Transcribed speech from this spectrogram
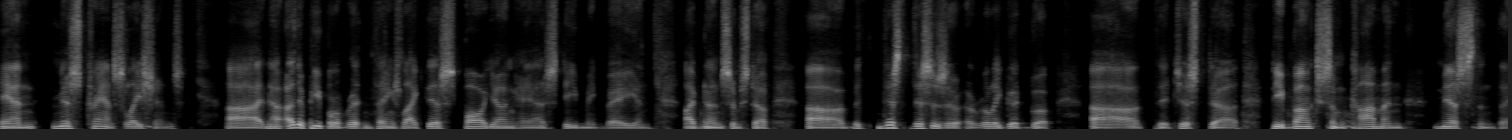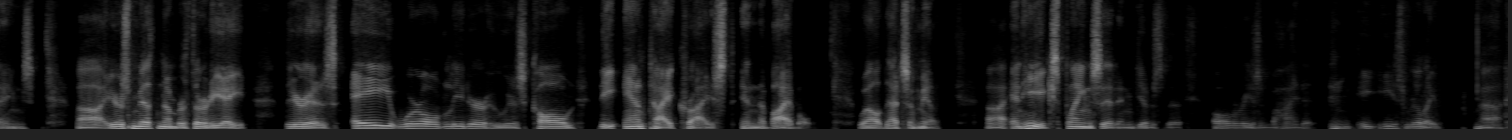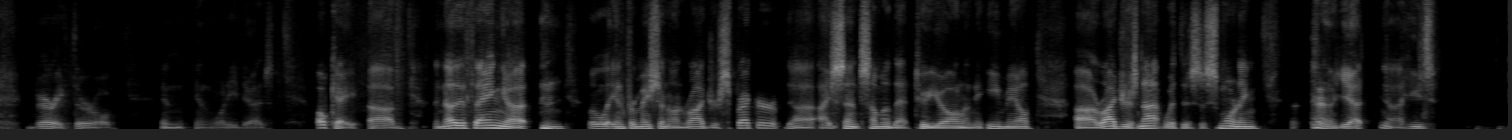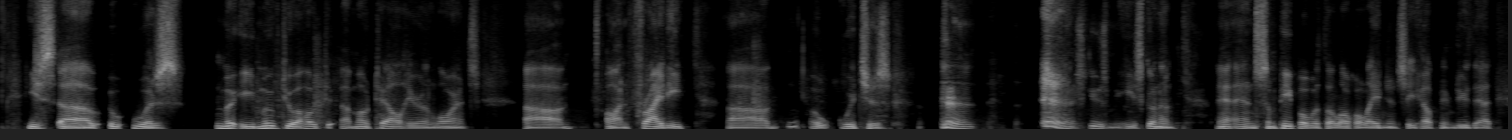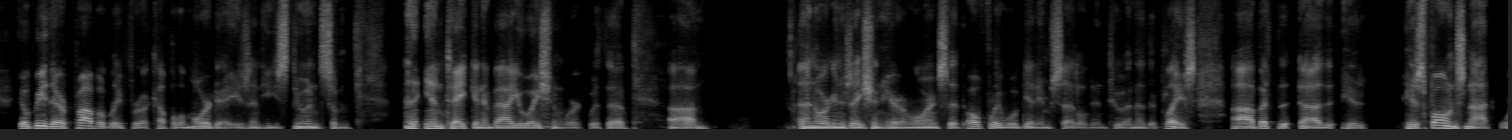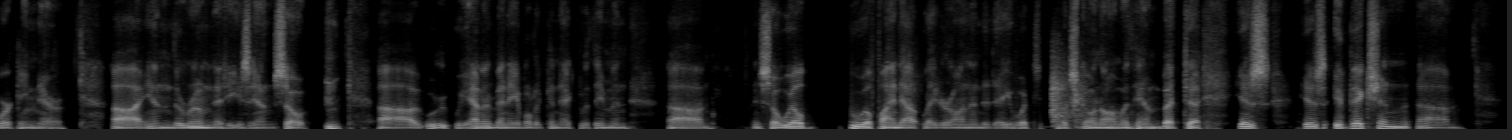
and Mistranslations. Uh, now, other people have written things like this. Paul Young has, Steve McVey, and I've done some stuff. Uh, but this this is a, a really good book that just debunks some common myths and things. Here's myth number 38. There is a world leader who is called the Antichrist in the Bible. Well, that's a myth. Uh, and he explains it and gives the all the reason behind it. he, he's really uh, very thorough in, in what he does. Okay, uh, another thing, uh, little information on Roger Sprecher. Uh, I sent some of that to you all in the email. Uh, Roger's not with us this morning yet. Uh, he's he's uh, was he moved to a, hotel, a motel here in Lawrence on Friday, which is excuse me. He's going to and some people with the local agency helped him do that. He'll be there probably for a couple of more days, and he's doing some intake and evaluation work with a, um, an organization here in Lawrence that hopefully will get him settled into another place. Uh, but the, uh, his phone's not working there uh, in the room that he's in, so uh, we, we, haven't been able to connect with him, and, uh, so we'll we'll find out later on in the day what's what's going on with him. But uh, his his eviction um,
